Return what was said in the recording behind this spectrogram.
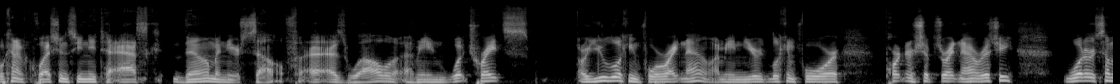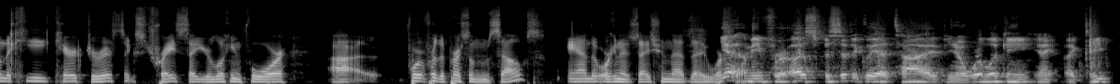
what kind of questions you need to ask them and yourself as well. I mean, what traits are you looking for right now? I mean, you're looking for partnerships right now, Richie. What are some of the key characteristics, traits that you're looking for uh, for for the person themselves and the organization that they work? Yeah, for? I mean, for us specifically at Tive, you know, we're looking like we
